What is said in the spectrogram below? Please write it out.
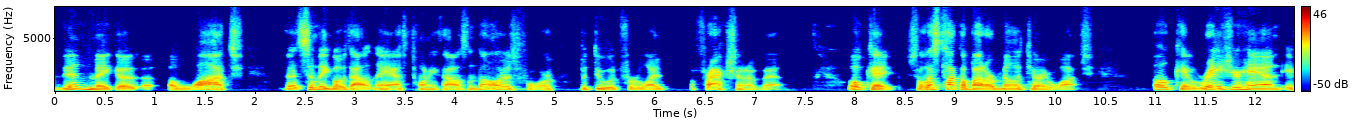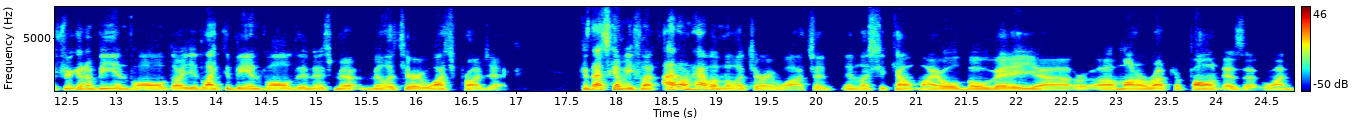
then make a, a watch that somebody goes out and they ask twenty thousand dollars for, but do it for like a fraction of that. Okay, so let's talk about our military watch. Okay, raise your hand if you're going to be involved or you'd like to be involved in this military watch project because that's going to be fun. I don't have a military watch uh, unless you count my old Bovet uh, uh, Pont as a one.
